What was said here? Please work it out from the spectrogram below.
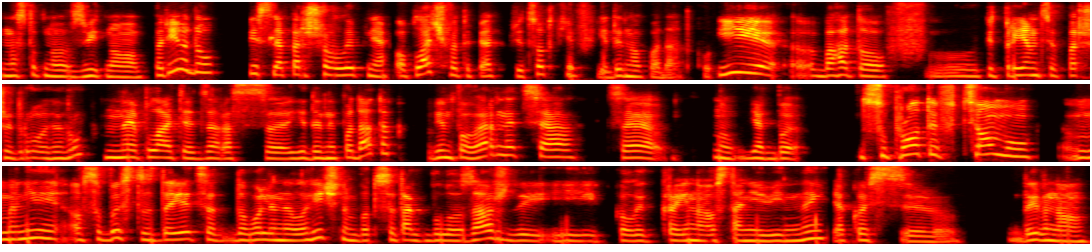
наступного звітного періоду після 1 липня оплачувати 5% єдиного податку. І е, багато підприємців першої другої груп не платять зараз е, єдиний податок. Він повернеться. Це ну якби. Супротив цьому мені особисто здається доволі нелогічним, бо це так було завжди. І коли країна останньої війни якось е, дивно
